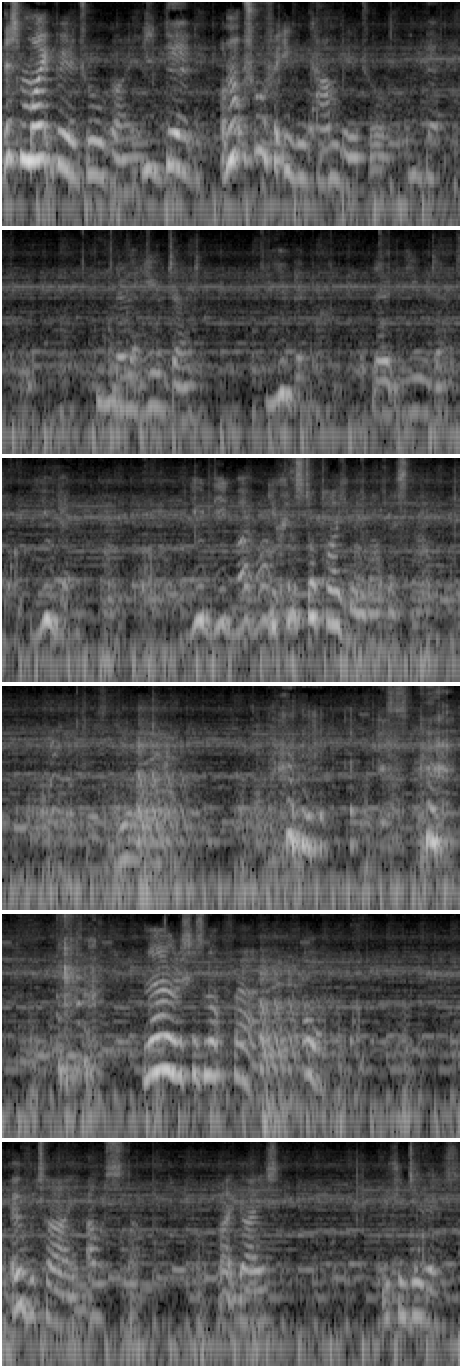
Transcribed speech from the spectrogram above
This might be a draw, guys. You did. I'm not sure if it even can be a draw. You did. You No, did. you dead. You did. No, you dead. You did. You did my wrong. You can stop arguing about this now. No, this is not fair. oh, Overtime. I was stuck. Right, guys. We can do this.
